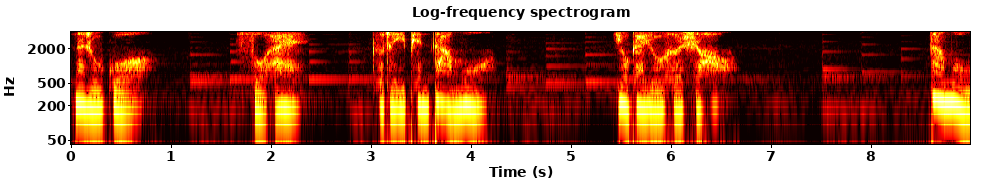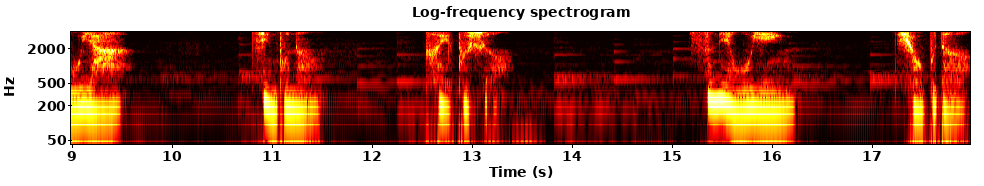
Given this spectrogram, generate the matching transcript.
那如果所爱隔着一片大漠，又该如何是好？大漠无涯，进不能，退不舍。思念无垠，求不得，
